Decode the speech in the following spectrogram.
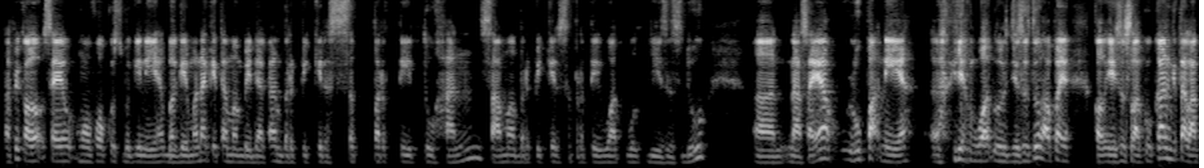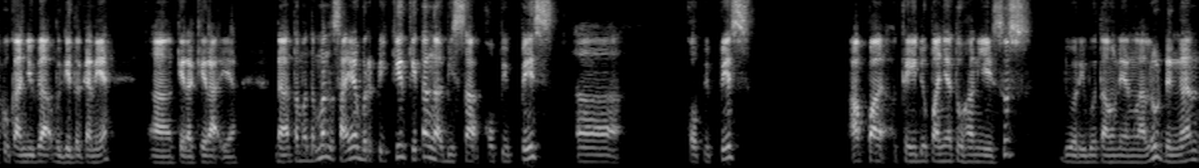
tapi kalau saya mau fokus begini ya, bagaimana kita membedakan berpikir seperti Tuhan sama berpikir seperti what will Jesus do? Uh, nah saya lupa nih ya, uh, yang what will Jesus do apa ya? Kalau Yesus lakukan kita lakukan juga begitu kan ya, uh, kira-kira ya. Nah teman-teman saya berpikir kita nggak bisa copy paste copy paste apa kehidupannya Tuhan Yesus 2000 tahun yang lalu dengan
